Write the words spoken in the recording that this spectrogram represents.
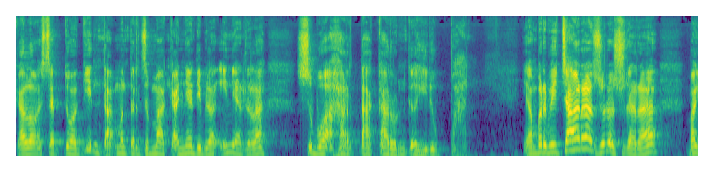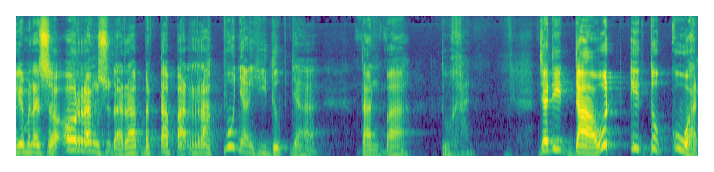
kalau Septuaginta menerjemahkannya dibilang ini adalah sebuah harta karun kehidupan. Yang berbicara saudara-saudara bagaimana seorang saudara betapa rapuhnya hidupnya tanpa Tuhan. Jadi Daud itu kuat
